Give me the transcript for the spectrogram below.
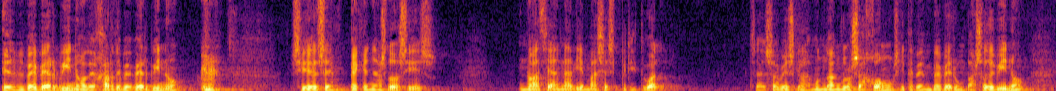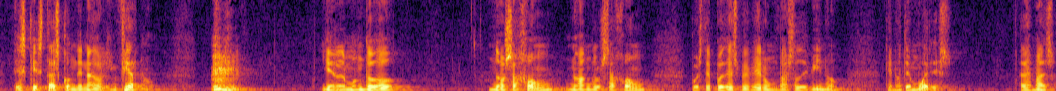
El beber vino o dejar de beber vino, si es en pequeñas dosis, no hace a nadie más espiritual. Sea, sabes que en el mundo anglosajón, si te ven beber un vaso de vino, es que estás condenado al infierno. y en el mundo no sajón, no anglosajón, pues te puedes beber un vaso de vino que no te mueres. Además,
